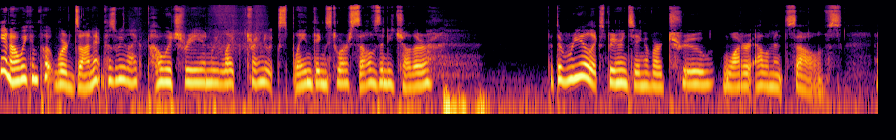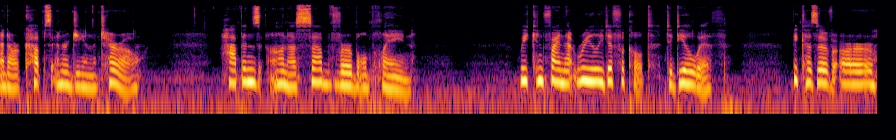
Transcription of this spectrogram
you know, we can put words on it because we like poetry and we like trying to explain things to ourselves and each other. But the real experiencing of our true water element selves and our cups energy in the tarot happens on a subverbal plane. We can find that really difficult to deal with because of our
